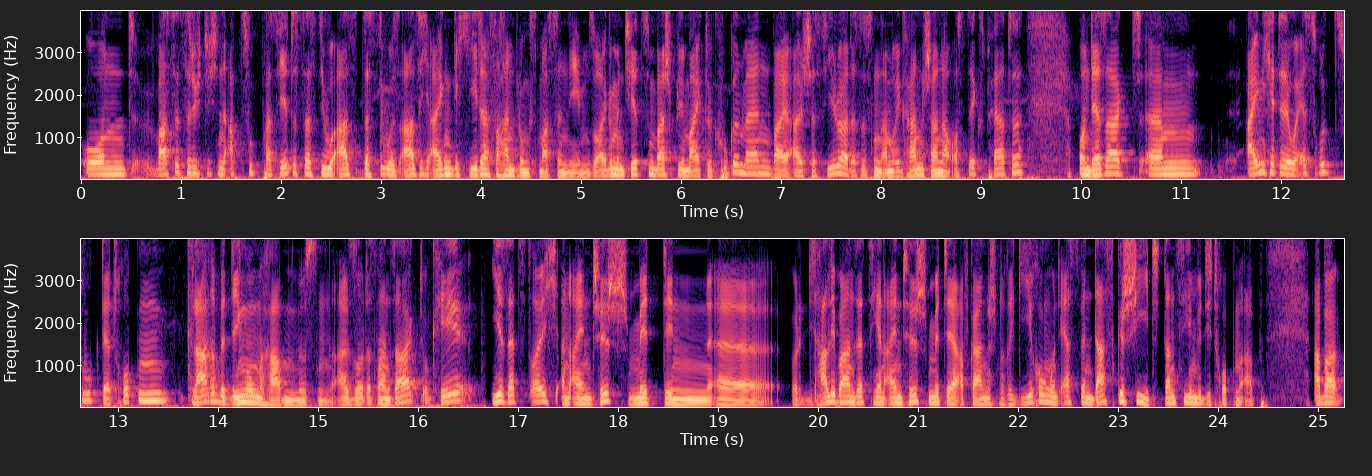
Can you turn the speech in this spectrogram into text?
Und was jetzt natürlich durch den Abzug passiert, ist, dass die, USA, dass die USA sich eigentlich jeder Verhandlungsmasse nehmen. So argumentiert zum Beispiel Michael Kugelman bei Al Jazeera, das ist ein amerikanischer Nahostexperte. Und der sagt, ähm, eigentlich hätte der US-Rückzug der Truppen klare Bedingungen haben müssen. Also, dass man sagt, okay, ihr setzt euch an einen Tisch mit den, äh, oder die Taliban setzt sich an einen Tisch mit der afghanischen Regierung und erst wenn das geschieht, dann ziehen wir die Truppen ab. Aber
